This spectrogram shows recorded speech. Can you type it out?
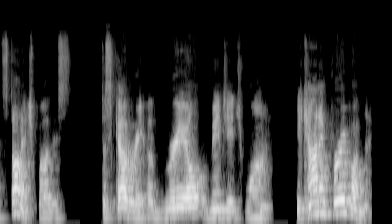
astonished by this discovery of real vintage wine. You can't improve on that.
